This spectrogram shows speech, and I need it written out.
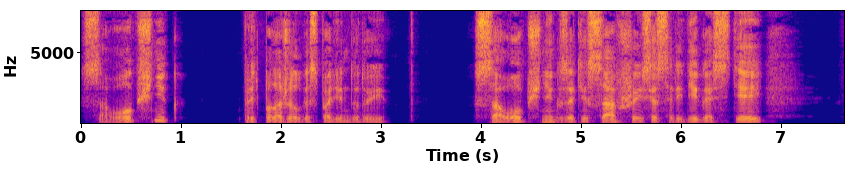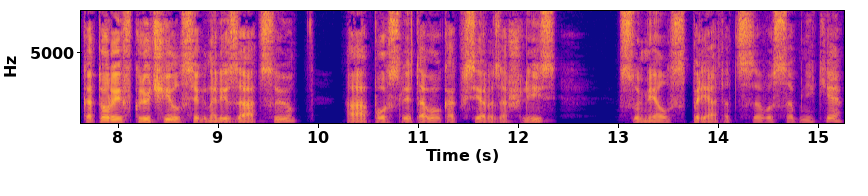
Сообщник? — предположил господин Дудуи. — Сообщник, затесавшийся среди гостей, который включил сигнализацию, а после того, как все разошлись, сумел спрятаться в особняке.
